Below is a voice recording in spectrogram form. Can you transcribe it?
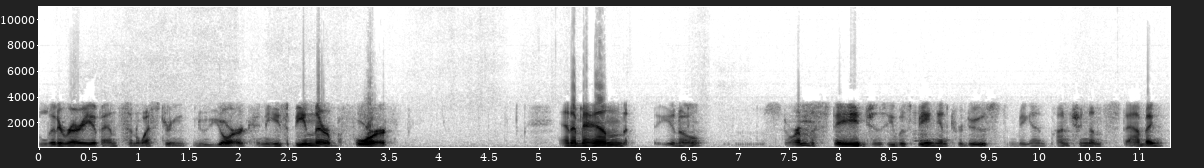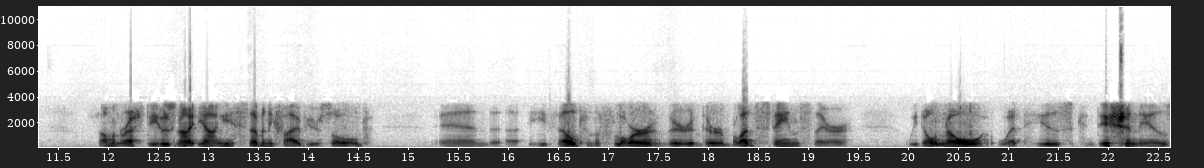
literary events in Western New York, and he's been there before. And a man, you know, stormed the stage as he was being introduced and began punching and stabbing Salman Rushdie, who's not young; he's 75 years old, and uh, he fell to the floor. There, there are blood stains there. We don't know what his condition is.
